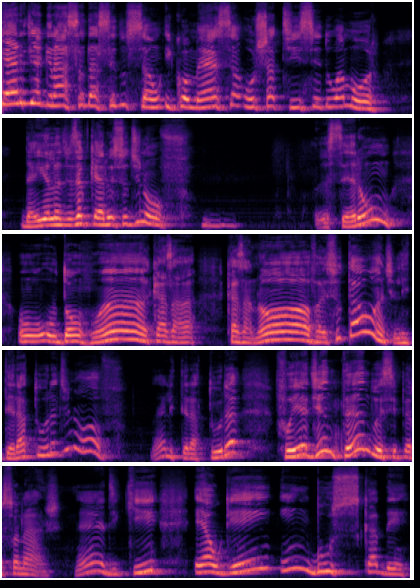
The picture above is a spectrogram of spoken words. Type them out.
Perde a graça da sedução e começa o chatice do amor. Daí ela diz: Eu quero isso de novo. Ser um, um, o Dom Juan, Casa, Casanova, isso está onde? Literatura de novo. Né? Literatura foi adiantando esse personagem, né? de que é alguém em busca de.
